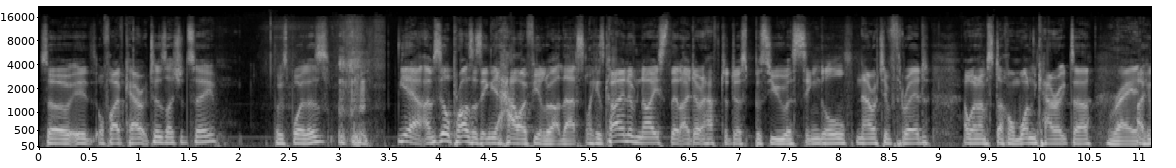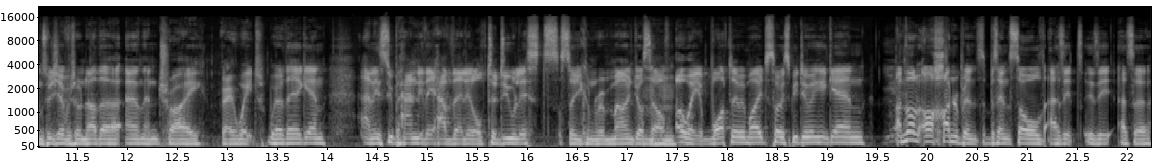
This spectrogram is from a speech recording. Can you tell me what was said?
so it or five characters, I should say. No spoilers. yeah, I'm still processing how I feel about that. Like, it's kind of nice that I don't have to just pursue a single narrative thread, and when I'm stuck on one character, Right. I can switch over to another and then try. Okay, wait, where are they again? And it's super handy. They have their little to-do lists, so you can remind yourself. Mm-hmm. Oh wait, what am I supposed to be doing again? I'm not 100 percent sold as it is it as a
